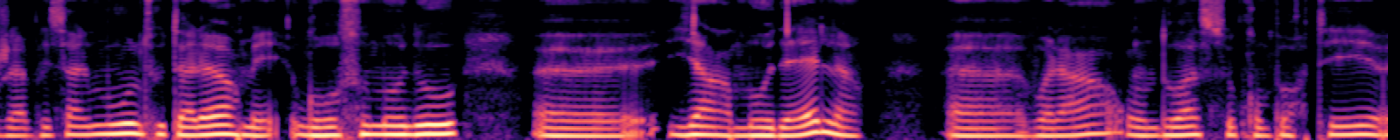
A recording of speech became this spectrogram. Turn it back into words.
j'ai appelé ça le moule tout à l'heure, mais grosso modo, il y a un modèle. voilà, on doit se comporter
